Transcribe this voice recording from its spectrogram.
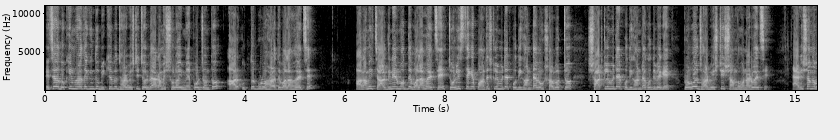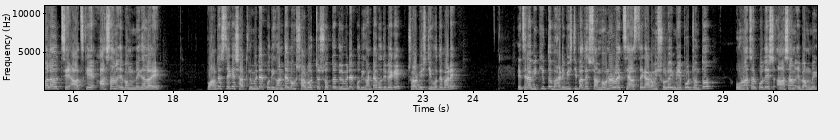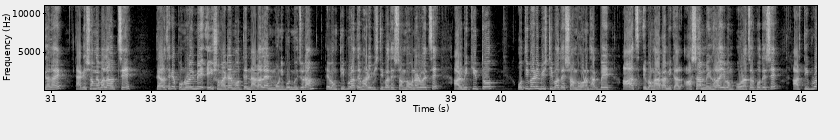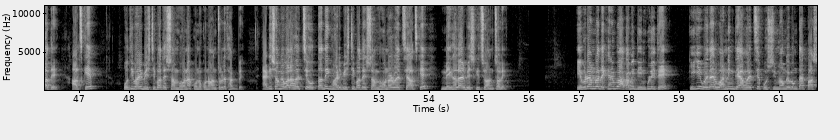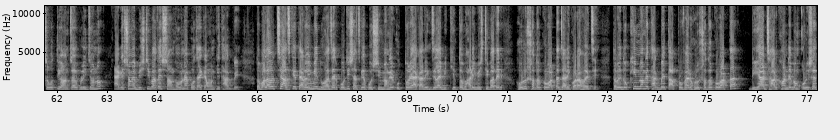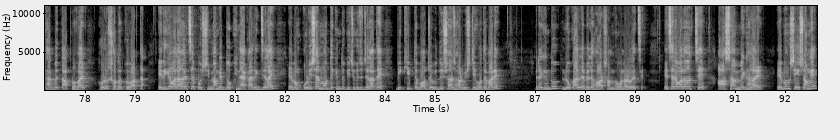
এছাড়া দক্ষিণ ভারতে কিন্তু বিক্ষিপ্ত ঝড় বৃষ্টি চলবে আগামী ষোলোই মে পর্যন্ত। আর উত্তর পূর্ব ভারতে বলা হয়েছে, আগামী চার দিনের মধ্যে বলা হয়েছে, চল্লিশ থেকে পঞ্চাশ কিলোমিটার প্রতি ঘণ্টা এবং সর্বোচ্চ ষাট কিলোমিটার প্রতি ঘণ্টা গতিবেগে প্রবল ঝড় বৃষ্টির সম্ভাবনা রয়েছে। একই সঙ্গে বলা হচ্ছে, আজকে আসাম এবং মেঘালয়ে পঞ্চাশ থেকে ষাট কিলোমিটার প্রতি ঘণ্টা এবং সর্বোচ্চ সত্তর কিলোমিটার প্রতি ঘণ্টা গতিবেগে ঝড় বৃষ্টি হতে পারে। এছাড়া বিক্ষিপ্ত ভারী বৃষ্টিপাতের সম্ভাবনা রয়েছে আজ থেকে আগামী ষোলোই মে পর্যন্ত। অরুণাচল প্রদেশ, আসাম এবং মেঘালয়ে একই সঙ্গে বলা হচ্ছে, তেরো থেকে পনেরোই মে এই সময়টার মধ্যে নাগাল্যান্ড, মণিপুর, মিজোরাম এবং ত্রিপুরাতে ভারী বৃষ্টিপাতের সম্ভাবনা রয়েছে। আর বিক্ষিপ্ত অতি ভারী বৃষ্টিপাতের সম্ভাবনা থাকবে আজ এবং আগামীকাল আসাম, মেঘালয় এবং অরুণাচল প্রদেশে। আর ত্রিপুরাতে আজকে অতি ভারী বৃষ্টিপাতের সম্ভাবনা কোনো কোনো অঞ্চলে থাকবে। একই সঙ্গে বলা হয়েছে, অত্যাধিক ভারী বৃষ্টিপাতের সম্ভাবনা রয়েছে আজকে মেঘালয়ের বেশ কিছু অঞ্চলে। এবারে আমরা দেখে নেব আগামী দিনগুলিতে কী কী ওয়েদার ওয়ার্নিং দেওয়া হয়েছে পশ্চিমবঙ্গ এবং তার পার্শ্ববর্তী অঞ্চলগুলির জন্য। একের সঙ্গে বৃষ্টিপাতের সম্ভাবনা কোথায় কেমন কি থাকবে? তো বলা হচ্ছে আজকে তেরোই মে দু হাজার পঁচিশ, আজকে পশ্চিমবঙ্গের উত্তরে একাধিক জেলায় বিক্ষিপ্ত ভারী বৃষ্টিপাতের হলুদ সতর্কবার্তা জারি করা হয়েছে। তবে দক্ষিণবঙ্গে থাকবে তাপপ্রবাহের হলুদ সতর্কবার্তা, বিহার, ঝাড়খণ্ড এবং ওড়িশায় থাকবে তাপপ্রবাহের হলুদ সতর্কবার্তা। এদিকে বলা হয়েছে পশ্চিমবঙ্গের দক্ষিণে একাধিক জেলায় এবং ওড়িশার মধ্যে কিন্তু কিছু কিছু জেলাতে বিক্ষিপ্ত বজ্রবিদ্যুৎ সহ ঝড় বৃষ্টি হতে পারে। এটা কিন্তু লোকাল লেভেলে হওয়ার সম্ভাবনা রয়েছে। এছাড়া বলা হচ্ছে আসাম, মেঘালয় এবং সেই সঙ্গে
